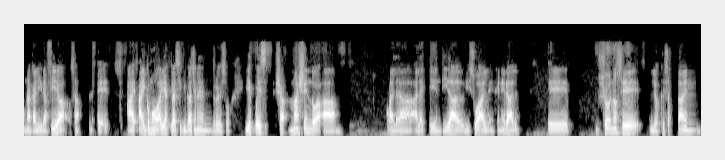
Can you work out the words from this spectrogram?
una caligrafía, o sea, eh, hay, como varias clasificaciones dentro de eso. Y después, ya más yendo a, a, la, a la, identidad visual en general, yo no sé, los que saben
